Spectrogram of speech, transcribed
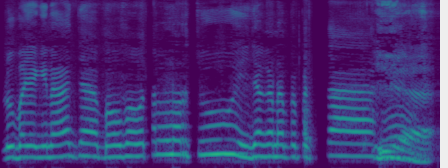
lu bayangin aja bawa-bawa telur cuy, jangan sampai pecah. Iya.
